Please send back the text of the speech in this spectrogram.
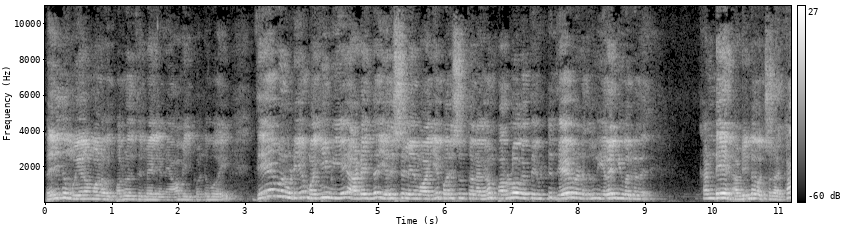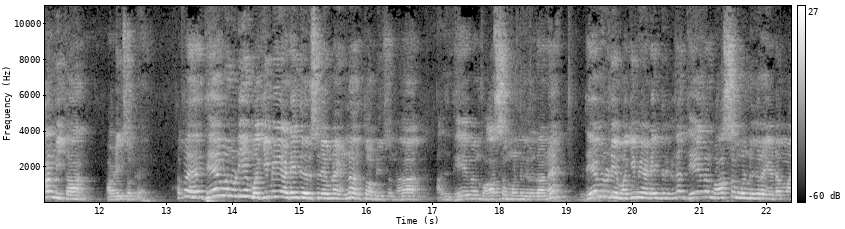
பெரிதும் உயரமான ஒரு பர்வதத்தின் மேல் என்னை ஆவியில் கொண்டு போய் தேவனுடைய மகிமையை அடைந்த எருசலேமாகிய பரிசுத்த நகரம் பரலோகத்தை விட்டு தேவனிடத்திலிருந்து இறங்கி வருகிறது. கண்டேன் அப்படின்னு அவர் சொல்றாரு. காண்பித்தான் அப்படின்னு சொல்றாரு. அப்ப தேவனுடைய மகிமையை அடைந்த எருசலேம்னா என்ன அர்த்தம் அப்படின்னு சொன்னா அது தேவன் வாசம் பண்ணுகிறதான? தேவனுடைய மகிமை அடைந்திருக்குன்னா தேவன் வாசம் பண்ணுகிற இடமா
